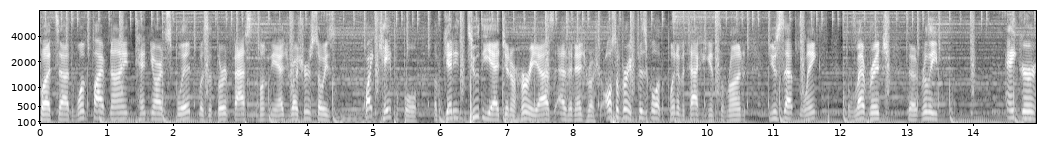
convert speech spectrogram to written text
but uh, the 159 10 yard split was the third fastest among the edge rushers, so he's quite capable of getting to the edge in a hurry as, as an edge rusher. Also very physical at the point of attack against the run. Uses that length to leverage to really anchor,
